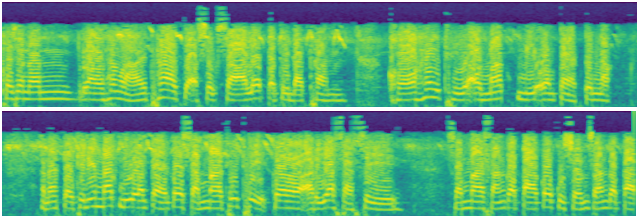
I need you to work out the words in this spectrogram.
เพราะฉะนั้นเราทั้งหลายถ้าจะศึกษาและปฏิบัติธรรม ขอให้ถือเอามรรคมีองค์แปดเป็นหลัก นะแต่ทีนี้มรรคมีองค์แปดก็สัมมาทิฏฐิก็อริยสัจสี่สัมมาสังกัปปะก็กุศลสังกัปปะ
